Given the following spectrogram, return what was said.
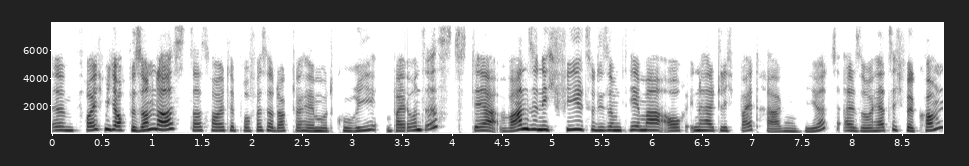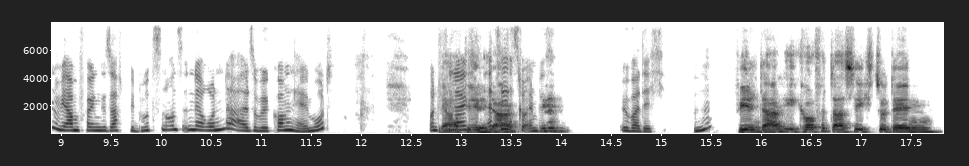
ähm, freue ich mich auch besonders, dass heute Professor Dr. Helmut Curie bei uns ist, der wahnsinnig viel zu diesem Thema auch inhaltlich beitragen wird. Also herzlich willkommen. Wir haben vorhin gesagt, wir duzen uns in der Runde. Also willkommen, Helmut. Und ja, vielleicht erzählst Dank. du ein bisschen über dich. Mhm. Vielen Dank. Ich hoffe, dass ich zu den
